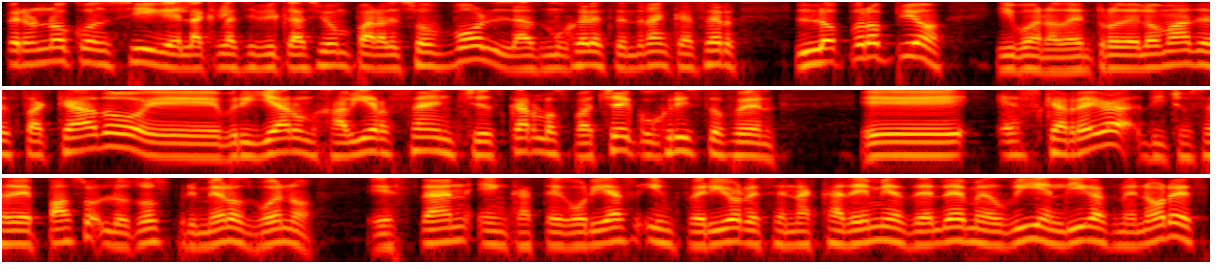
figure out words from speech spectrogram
pero no consigue la clasificación para el softball. Las mujeres tendrán que hacer lo propio. Y bueno, dentro de lo más destacado, eh, brillaron Javier Sánchez, Carlos Pacheco, Christopher eh, Escarrega, dicho sea de paso, los dos primeros, bueno, están en categorías inferiores, en academias del MLB, en ligas menores,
